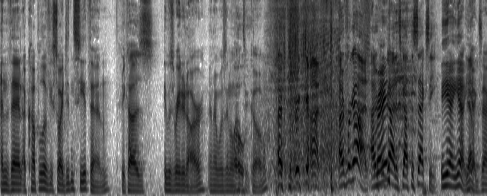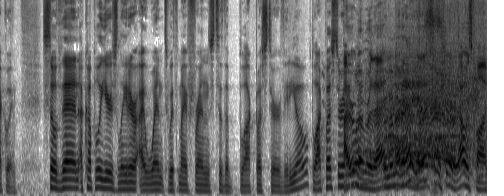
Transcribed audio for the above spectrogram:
And then a couple of so I didn't see it then because it was rated R and I wasn't allowed Oh. to go. I forgot. I forgot. I Right? forgot. It's got the sexy. Yeah, yeah, yeah, Yeah. exactly. So then a couple of years later, I went with my friends to the Blockbuster video. Blockbuster? I remember that. Remember I that? remember yes. that. Sure, sure. That was fun.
